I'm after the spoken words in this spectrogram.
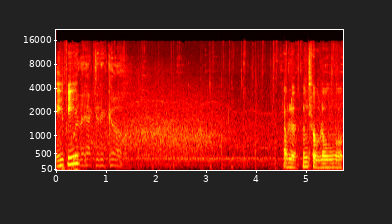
Where the heck did it go? 有兩條路喎。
